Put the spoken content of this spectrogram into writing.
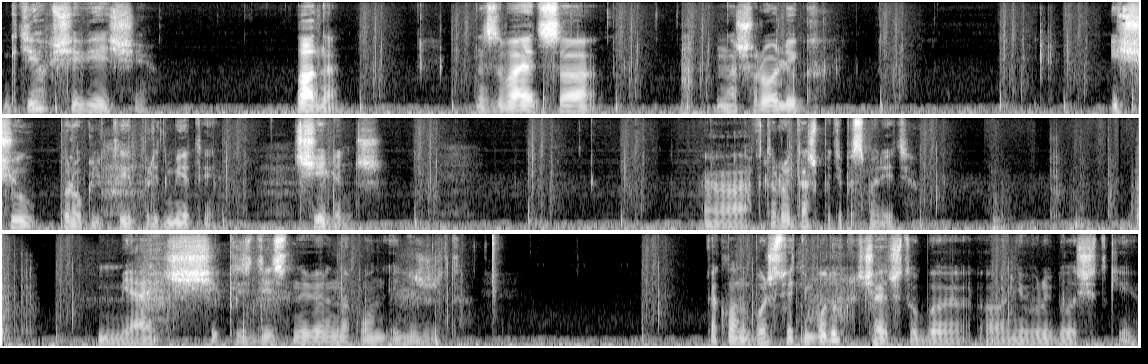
Где вообще вещи? Ладно. Называется наш ролик Ищу проклятые предметы. Челлендж. А, второй этаж пойти посмотреть. Мячик здесь, наверное, он и лежит. Так, ладно, больше свет не буду включать, чтобы э, не вырубило щитки.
